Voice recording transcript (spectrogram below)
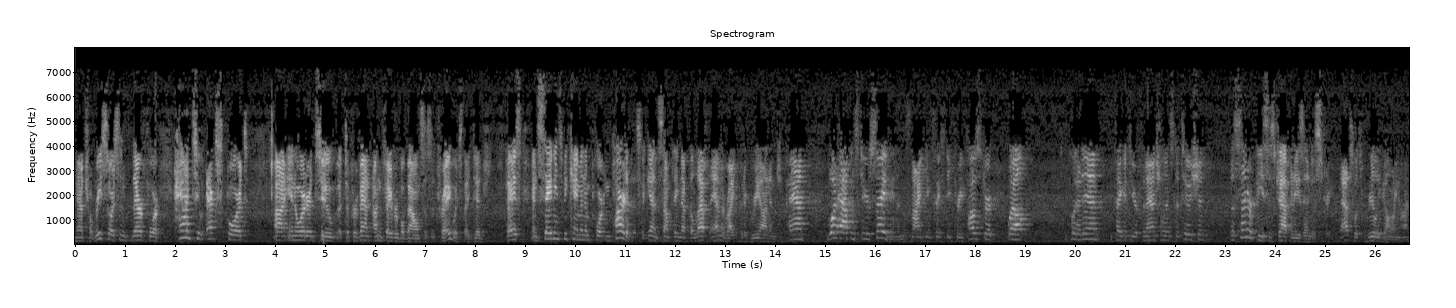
natural resources, and therefore had to export uh, in order to to prevent unfavorable balances of trade, which they did face, and savings became an important part of this. Again, something that the left and the right could agree on in Japan. What happens to your saving in this 1963 poster? Well, you put it in, you take it to your financial institution. The centerpiece is Japanese industry. That's what's really going on.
